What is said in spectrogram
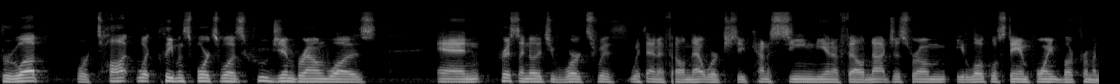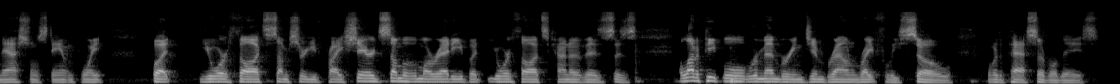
grew up, were taught what Cleveland sports was, who Jim Brown was. And Chris, I know that you've worked with with NFL Network, so you've kind of seen the NFL not just from a local standpoint, but from a national standpoint. But your thoughts. I'm sure you've probably shared some of them already, but your thoughts kind of as, as a lot of people remembering Jim Brown, rightfully so, over the past several days.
